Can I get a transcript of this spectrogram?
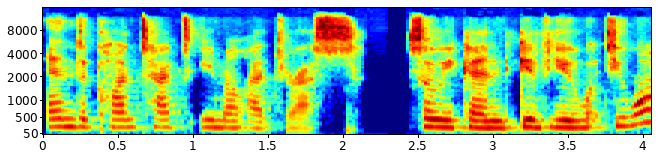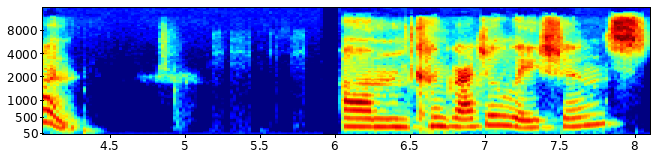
and a contact email address so we can give you what you want. Um, congratulations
